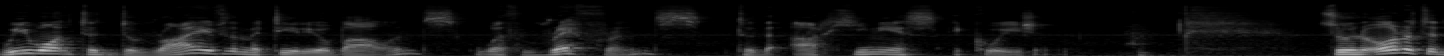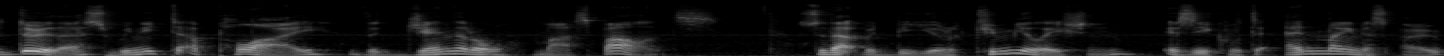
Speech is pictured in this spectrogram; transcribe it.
We want to derive the material balance with reference to the Arrhenius equation. So in order to do this, we need to apply the general mass balance. So that would be your accumulation is equal to in minus out,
